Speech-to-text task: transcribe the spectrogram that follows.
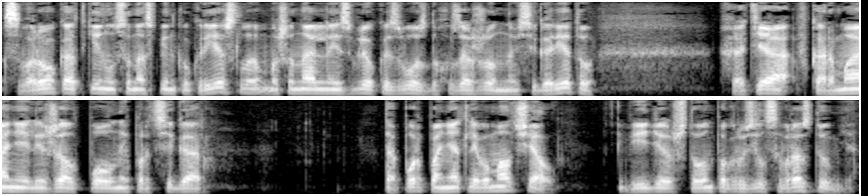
Сварог откинулся на спинку кресла, машинально извлек из воздуха зажженную сигарету, хотя в кармане лежал полный портсигар. Топор понятливо молчал, видя, что он погрузился в раздумья.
